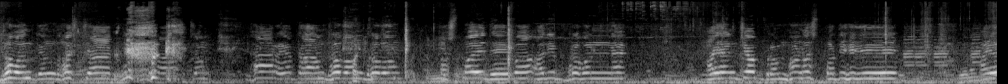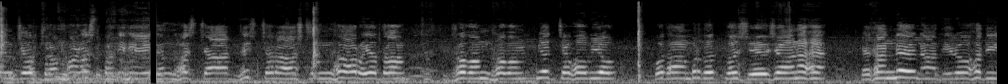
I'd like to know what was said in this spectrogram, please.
ధ్రువం గంధశ్చాగ్నిశ్చాస్త్రం ధారయతాం ధ్రువం ధ్రువం తస్మై దేవ అధిభ్రవన్ అయం చ బ్రహ్మణస్పతి అయం చ బ్రహ్మణస్పతి గంధశ్చాగ్నిశ్చ రాష్ట్రం ధారయతాం ధ్రువం ధ్రువం యచ్చ భవ్యౌ ఉదామృతత్వశేషానః యథన్నేనాతిరోహతి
